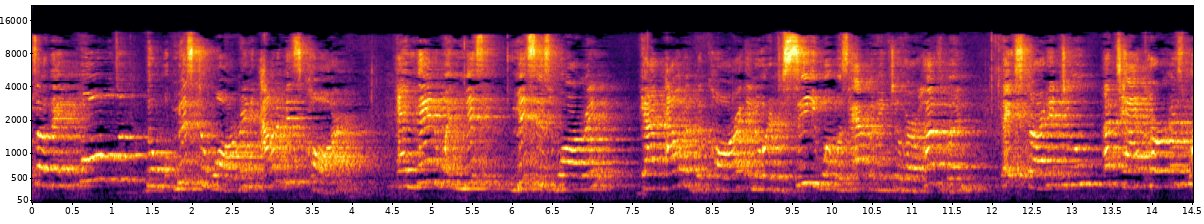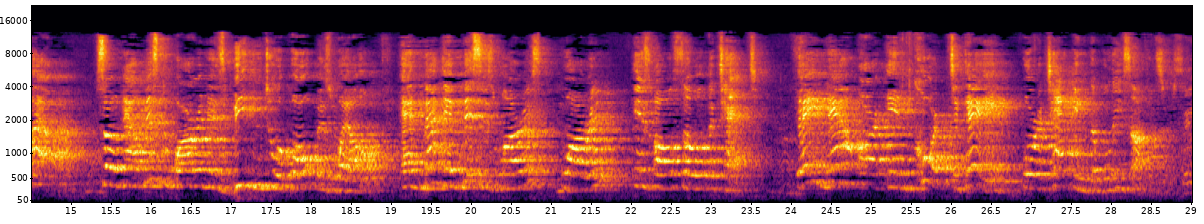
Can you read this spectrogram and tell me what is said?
So they pulled the, Mr. Warren out of his car. And then when Miss, Mrs. Warren got out of the car in order to see what was happening to her husband, they started to attack her as well. So now Mr. Warren is beaten to a pulp as well, and, and Mrs. Warren, Warren is also attacked. They now are in court today for attacking the police officers. They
